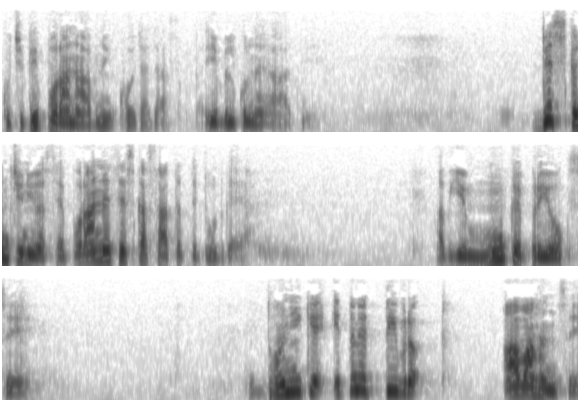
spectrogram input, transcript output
कुछ भी पुराना अब नहीं खोजा जा सकता। ये बिल्कुल नया आदमी डिसकंटिन्यूस है। पुराने से इसका सातत्य टूट गया। अब ये मुँह के प्रयोग से ध्वनि के इतने तीव्र आवाहन से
